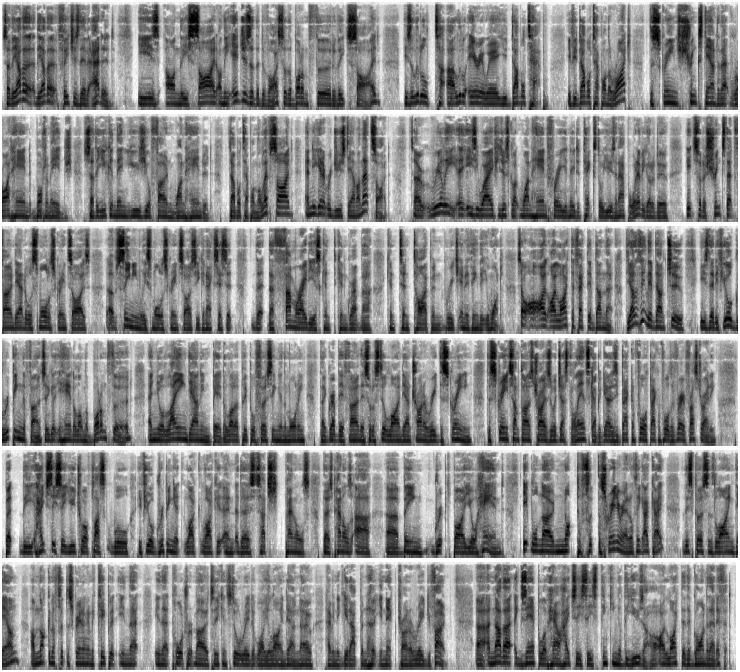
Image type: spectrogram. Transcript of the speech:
So the other the other features they've added is on the side on the edges of the device, so the bottom third of each side, is a little t- a little area where you double tap. If you double tap on the right, the screen shrinks down to that right hand bottom edge so that you can then use your phone one handed. Double tap on the left side and you get it reduced down on that side. So really easy way if you just got one hand free, you need to text or use an app or whatever you got to do. It sort of shrinks that phone down to a smaller screen size, a seemingly smaller screen size, so you can access it. The, the thumb radius can can grab, uh, can, can type and reach anything that you want. So I, I like the fact they've done that. The other thing they've done too is that if you're gripping the phone, so you've got your hand along the bottom third, and you're laying down in bed. A lot of people first thing in the morning they grab their phone, they're sort of still lying down trying to read the screen. The screen sometimes tries to adjust the landscape. It goes back and forth, back and forth. It's very frustrating. But the HTC U12 Plus will, if you're gripping it like like it, and there's touch panels, those panels are uh, being gripped by your hand, it will know not to flip the screen around. It'll think, okay, this person's lying down. I'm not going to flip the screen. I'm going to keep it in that in that portrait mode, so you can still read it while you're lying down. No having to get up and hurt your neck trying to read your phone. Uh, another example of how HTC's thinking of the user. I, I, like that they've gone to that effort.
